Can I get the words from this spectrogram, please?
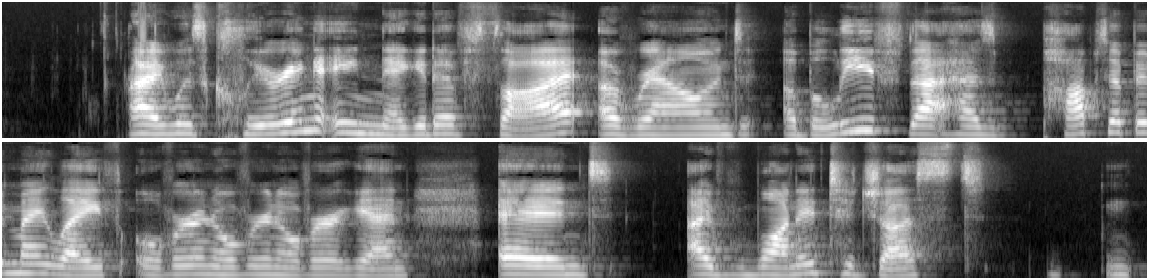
I was clearing a negative thought around a belief that has popped up in my life over and over and over again. And I wanted to just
